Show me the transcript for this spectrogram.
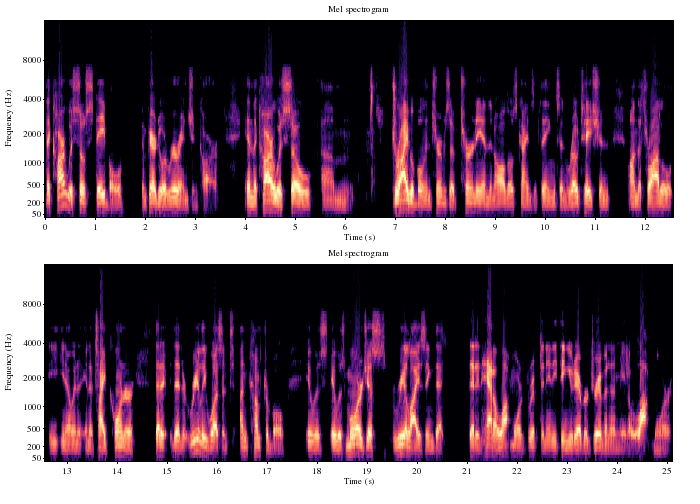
the car was so stable compared to a rear engine car, and the car was so um, drivable in terms of turn in and all those kinds of things and rotation on the throttle you know in a, in a tight corner that it that it really wasn't uncomfortable. It was it was more just realizing that that it had a lot more grip than anything you'd ever driven i mean a lot more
